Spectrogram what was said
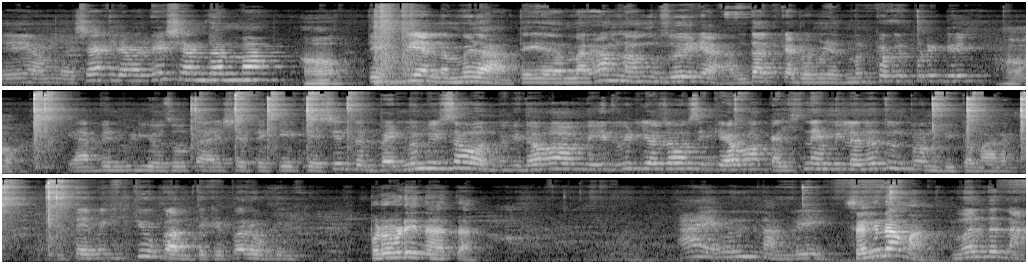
એ અમને શાક લેવા લે શ્યામધામમાં હા. તે બેન મળ્યા. તે મારા આમ નામ જોઈ રહ્યા. દાંત કાઢવા મળ્યા. મને ખબર પડી ગઈ. હા. કે આ બેન વીડિયો જોતા હશે તે કે કે સિંતનભાઈ મમ્મી સૌ મેં કીધું હા મેં કીધું વીડિયો જોવો છે કે હા કાલે સ્નેહ મિલન હતું ને પ્રમદી તમારે. તે મેં કયું ગામ તે કે પરવડી? પરવડી ના હતા. આ એ વંદનામ રે. સંગનામાં વંદના.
